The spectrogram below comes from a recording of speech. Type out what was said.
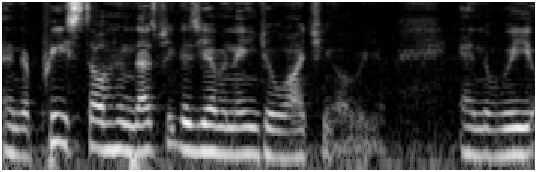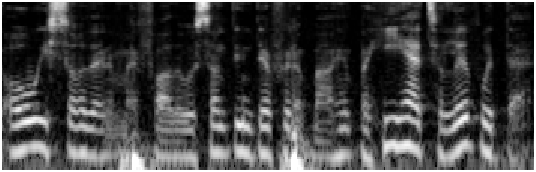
and the priest told him that's because you have an angel watching over you. And we always saw that in my father. There was something different about him, but he had to live with that.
